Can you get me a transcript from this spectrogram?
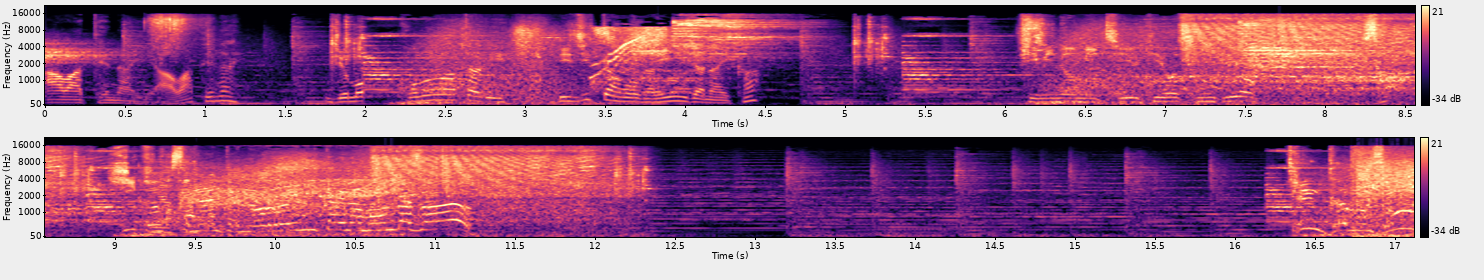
慌てない慌てない。呪文この辺りいじった方がいいんじゃないか？君の道行きを信じよう。さあ行きなさい。なんて呪いみたいなもんだぞ！天下無双の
